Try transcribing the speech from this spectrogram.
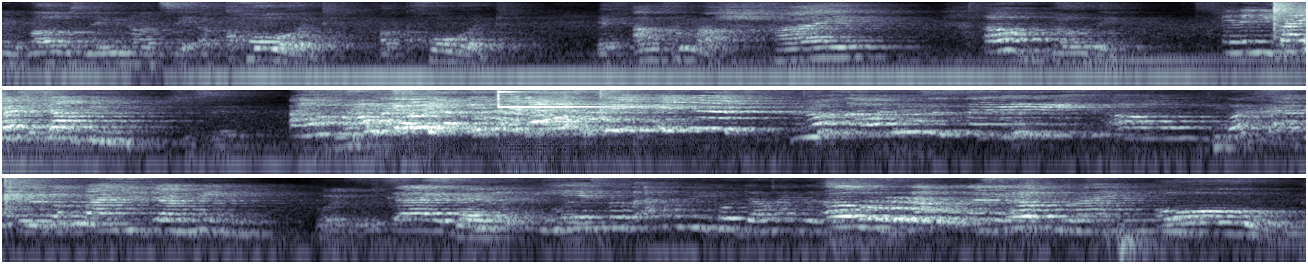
It involves let me not say a chord. A chord. If I'm from a high Oh, building, and then you guys jumping. she said. Oh, I was thinking it. I was about to say, um, what's the other thing of bungee jumping? Sky. Yes, no, the other you go down like this. Oh, zip line. Oh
